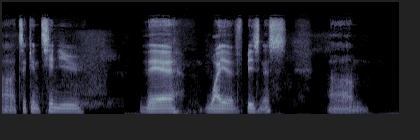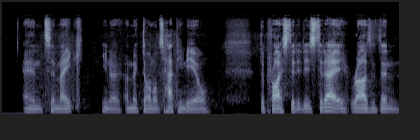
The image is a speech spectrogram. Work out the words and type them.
uh, to continue their way of business um, and to make you know a McDonald's Happy Meal the price that it is today, rather than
